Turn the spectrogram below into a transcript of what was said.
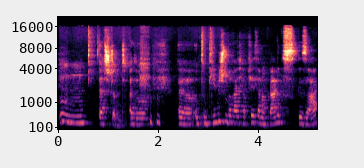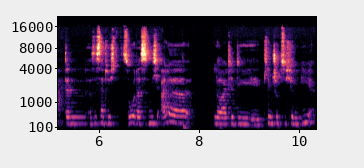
Mhm, das stimmt. Also äh, und zum klinischen Bereich habe ich jetzt ja noch gar nichts gesagt, denn es ist natürlich so, dass nicht alle Leute, die klinische Psychologie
